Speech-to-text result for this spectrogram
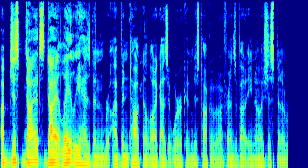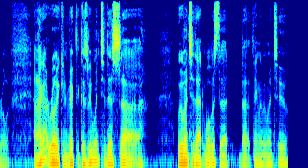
I've just diets diet lately has been I've been talking to a lot of guys at work and just talking to my friends about it. You know, it's just been a real, and I got really convicted because we went to this. Uh, we went to that. What was that that thing that we went to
